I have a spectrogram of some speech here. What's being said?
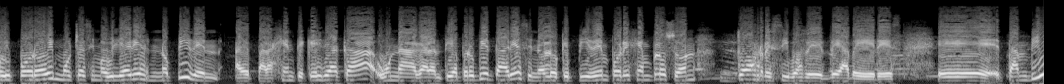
hoy por hoy muchas inmobiliarias no piden eh, para gente que es de acá una garantía propietaria, sino lo que piden, por ejemplo, son dos recibos de, de haberes. Eh, También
